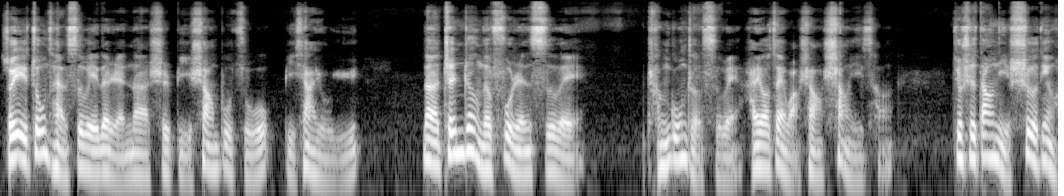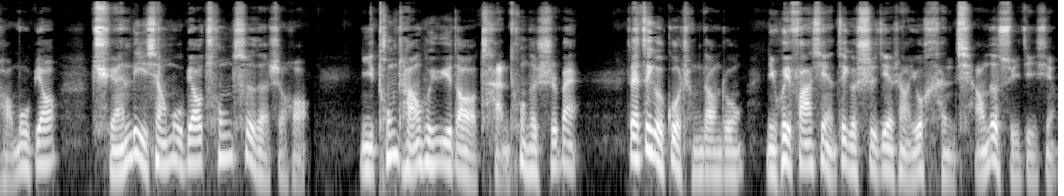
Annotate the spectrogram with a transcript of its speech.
所以，中产思维的人呢，是比上不足，比下有余。那真正的富人思维、成功者思维还要再往上上一层，就是当你设定好目标，全力向目标冲刺的时候，你通常会遇到惨痛的失败。在这个过程当中，你会发现这个世界上有很强的随机性，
